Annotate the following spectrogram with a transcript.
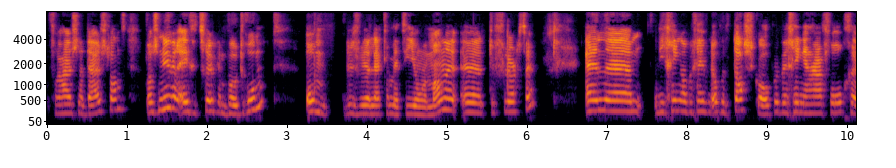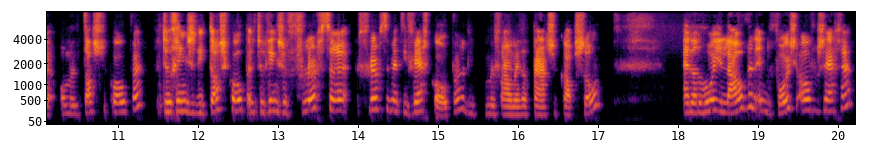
verhuisd naar Duitsland. Was nu weer even terug in Bodrum. Om dus weer lekker met die jonge mannen uh, te flirten. En uh, die ging op een gegeven moment ook een tas kopen. We gingen haar volgen om een tas te kopen. Toen ging ze die tas kopen en toen ging ze flirten, flirten met die verkoper. Die mevrouw met dat paarse kapsel. En dan hoor je Lauren in de voice-over zeggen...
